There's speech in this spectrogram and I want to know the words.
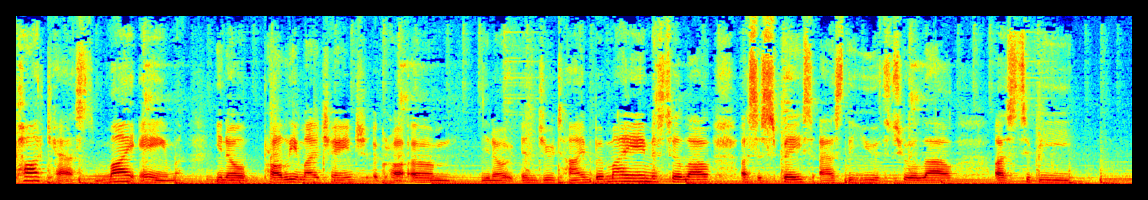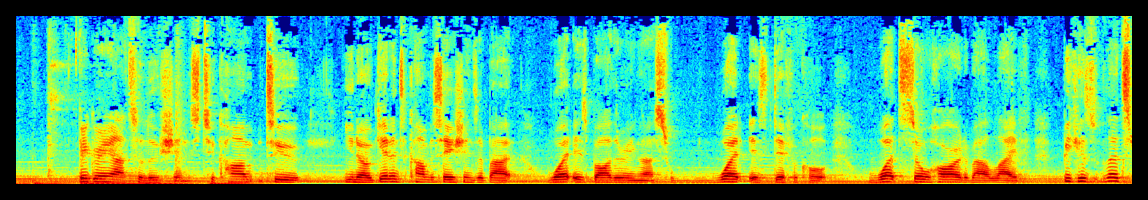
podcast, my aim, you know, probably might change across, um, you know, in due time, but my aim is to allow us a space as the youth to allow us to be figuring out solutions, to come to, you know, get into conversations about what is bothering us, what is difficult, what's so hard about life. Because let's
